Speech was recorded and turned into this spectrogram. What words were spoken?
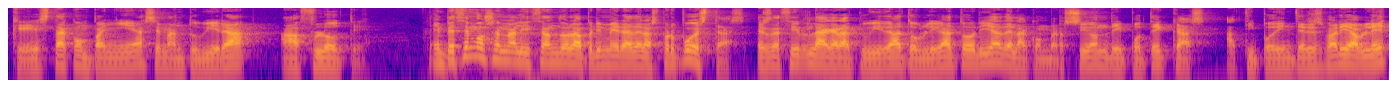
que esta compañía se mantuviera a flote. Empecemos analizando la primera de las propuestas, es decir, la gratuidad obligatoria de la conversión de hipotecas a tipo de interés variable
